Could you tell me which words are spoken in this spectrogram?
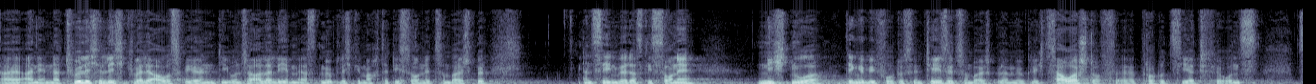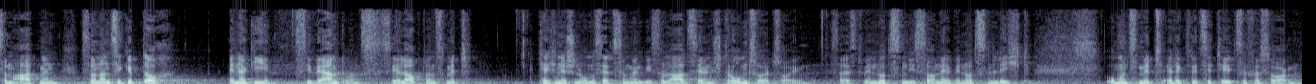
äh, eine natürliche Lichtquelle auswählen, die unser aller Leben erst möglich gemacht hat, die Sonne zum Beispiel, dann sehen wir, dass die Sonne nicht nur Dinge wie Photosynthese zum Beispiel ermöglicht, Sauerstoff äh, produziert für uns zum Atmen, sondern sie gibt auch Energie. Sie wärmt uns. Sie erlaubt uns mit technischen Umsetzungen wie Solarzellen Strom zu erzeugen. Das heißt, wir nutzen die Sonne, wir nutzen Licht, um uns mit Elektrizität zu versorgen,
